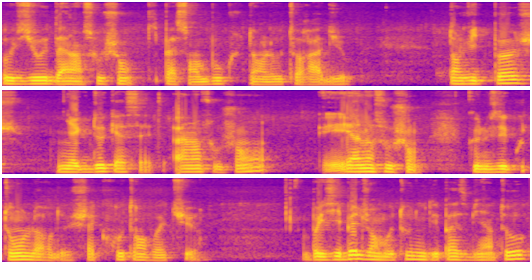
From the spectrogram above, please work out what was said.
audio d'Alain Souchon qui passe en boucle dans l'autoradio. Dans le vide-poche, il n'y a que deux cassettes, Alain Souchon et Alain Souchon, que nous écoutons lors de chaque route en voiture. Le policier belge en moto nous dépasse bientôt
